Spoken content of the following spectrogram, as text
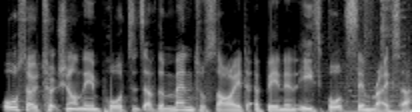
also touching on the importance of the mental side of being an esports sim racer.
